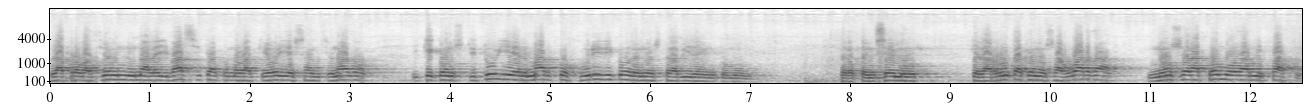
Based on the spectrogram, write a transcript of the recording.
la aprobación de una ley básica como la que hoy he sancionado y que constituye el marco jurídico de nuestra vida en común. Pero pensemos que la ruta que nos aguarda no será cómoda ni fácil.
